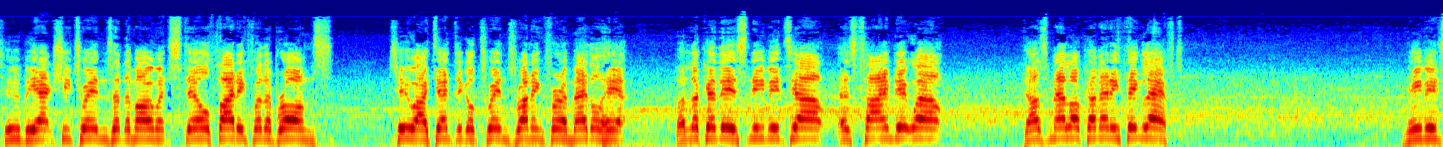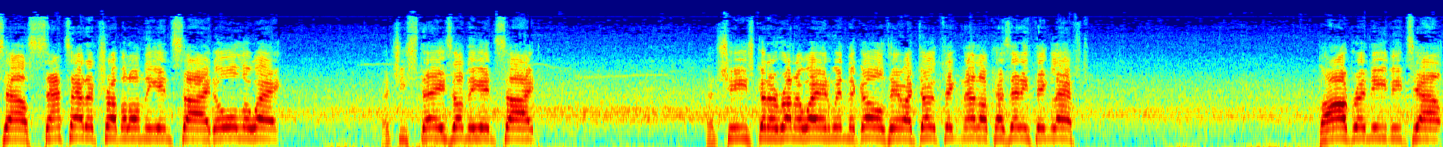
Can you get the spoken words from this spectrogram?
Two Biacsi twins at the moment, still fighting for the bronze. Two identical twins running for a medal here. But look at this, Niewiedzial has timed it well. Does Meloch have anything left? Niewiedzial sat out of trouble on the inside all the way. And she stays on the inside. And she's going to run away and win the gold here. I don't think Meloch has anything left. Barbara Niewiedzial.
